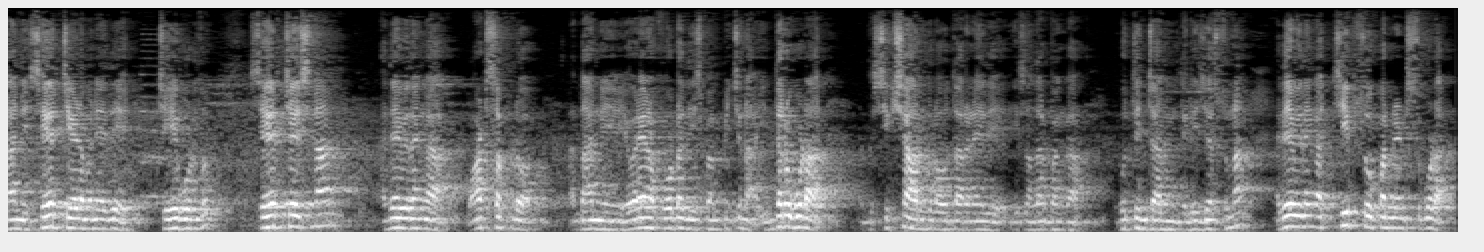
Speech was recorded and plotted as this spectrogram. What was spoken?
దాన్ని షేర్ చేయడం అనేది చేయకూడదు. షేర్ చేసినా అదేవిధంగా వాట్సాప్లో దాన్ని ఎవరైనా ఫోటో తీసి పంపించినా ఇద్దరు కూడా శిక్ష అర్హులవుతారనేది ఈ సందర్భంగా గుర్తించాలని తెలియజేస్తున్నా. అదేవిధంగా చీఫ్ సూపరింటెండెంట్స్ కూడా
